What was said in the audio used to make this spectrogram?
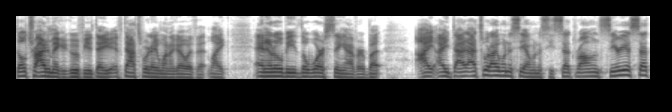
They'll try to make it goofy if they if that's where they want to go with it. Like, and it'll be the worst thing ever. But I, I that's what I want to see. I want to see Seth Rollins, serious Seth,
